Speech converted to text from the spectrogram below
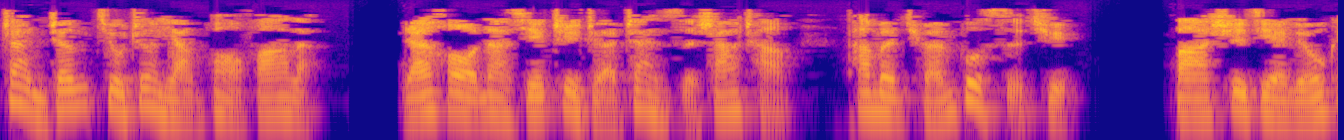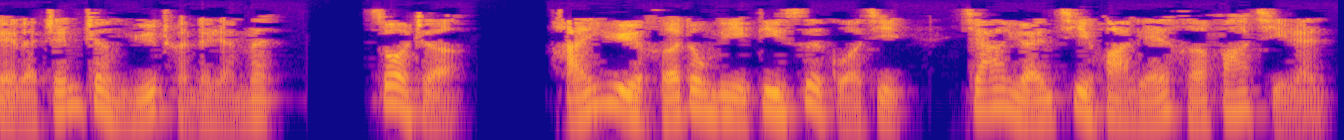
战争就这样爆发了。然后那些智者战死沙场，他们全部死去。把世界留给了真正愚蠢的人们。作者：韩愈，核动力第四国际家园计划联合发起人。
